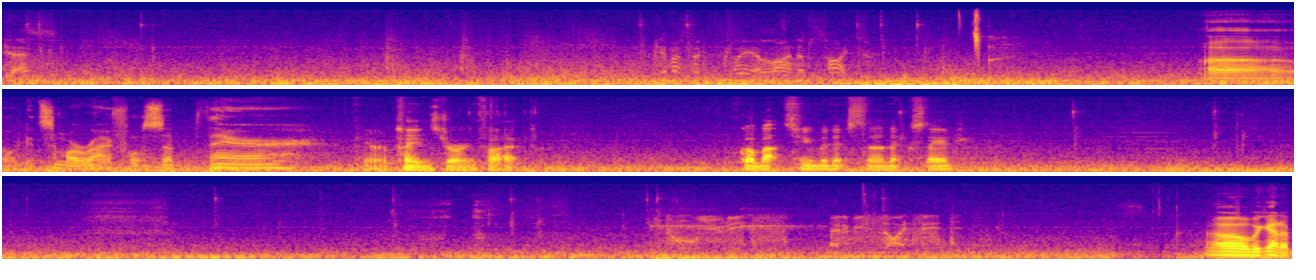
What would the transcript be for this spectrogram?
Yes. Give us a clear line of sight. Uh, we'll get some more rifles up there. Okay, my plane's drawing fire. Got about two minutes to the next stage. Oh, we got a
